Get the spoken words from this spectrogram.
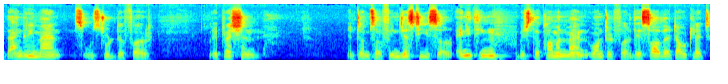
the angry man who stood for repression in terms of injustice or anything which the common man wanted for. They saw that outlet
